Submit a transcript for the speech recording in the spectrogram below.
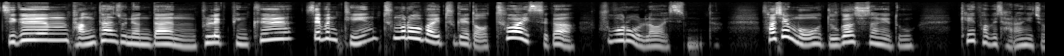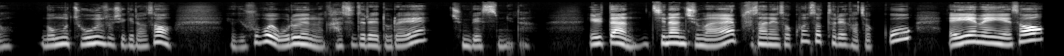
지금 방탄소년단, 블랙핑크, 세븐틴, 투모로우바이투게더, 트와이스가 후보로 올라와 있습니다. 사실 뭐 누가 수상해도 K-팝의 자랑이죠. 너무 좋은 소식이라서 여기 후보에 오른 가수들의 노래 준비했습니다. 일단 지난 주말 부산에서 콘서트를 가졌고 AMA에서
